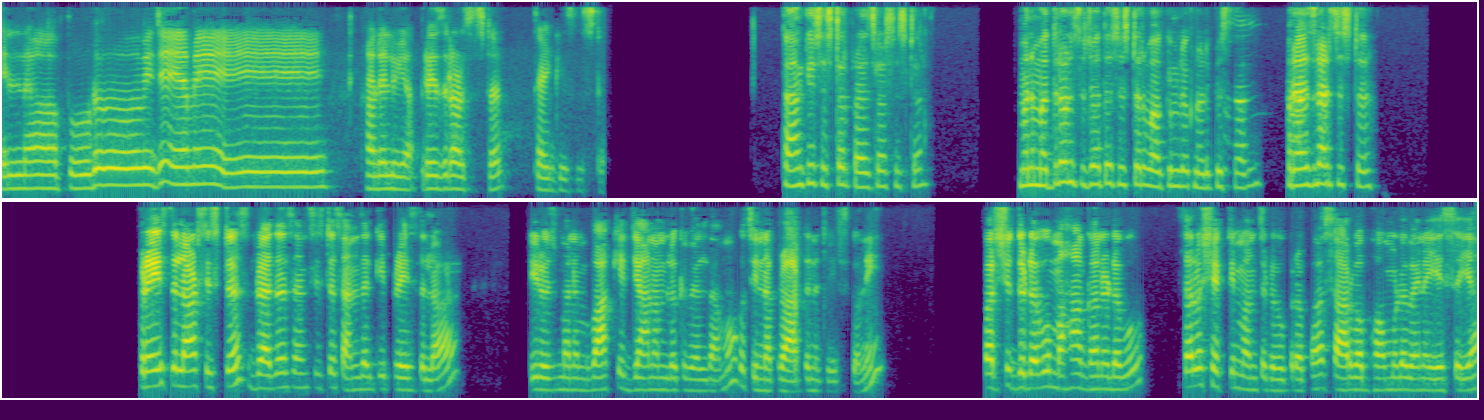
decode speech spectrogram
ఎల్లప్పుడూ విజయమే. హల్లెలుయా. Praise lord sister thank you sister thank you sister praise lord sister మన మధ్యలోని సుజాత సిస్టర్ వాక్యంలోకి నడిపిస్తారు praise lord sister praise the lord sisters brothers and sisters అందరికీ ప్రేజ్ ద లాడ్ ఈరోజు మనం వాక్య ధ్యానంలోకి వెళ్దాము. ఒక చిన్న ప్రార్థన చేసుకొని. పరిశుద్ధుడవు మహాగణుడవు సర్వశక్తి మంతుడవు ప్రభ సార్వభౌముడవైన ఏసయ్య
